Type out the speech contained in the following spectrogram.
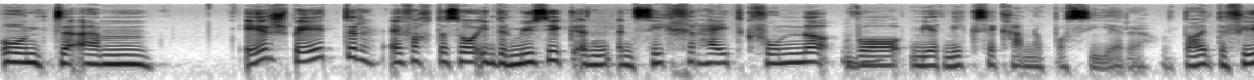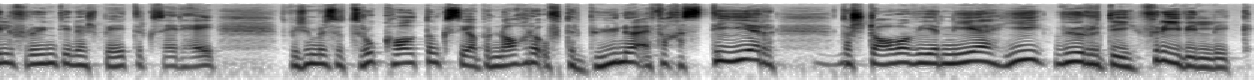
Und ähm, erst später einfach da so in der Musik eine, eine Sicherheit gefunden, die mir nichts passieren passieren. Und da haben viele Freundinnen später gesagt, hey, du bist immer so zurückhaltend gewesen, aber nachher auf der Bühne einfach ein Tier, da stehen, wo wir nie hin würden, freiwillig.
